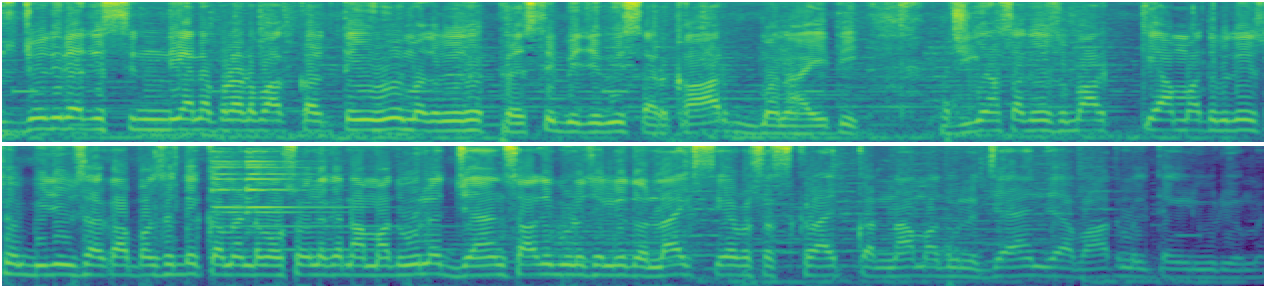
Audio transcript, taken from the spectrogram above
ज्योतिरादित्य सिंधिया ने पलटवार करते हुए मध्य प्रदेश में फिर से बीजेपी सरकार बनाई थी। जी हाँ साथियों, इस बार क्या मध्यप्रदेश में बीजेपी सरकार बन सकती है? कमेंट बॉक्स में लेकर ना मत जैन साधु वीडियो चलिए तो लाइक शेयर और सब्सक्राइब करना मत जैन जय बात मिलते हैं वीडियो में।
